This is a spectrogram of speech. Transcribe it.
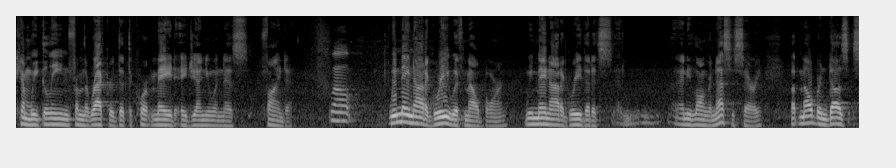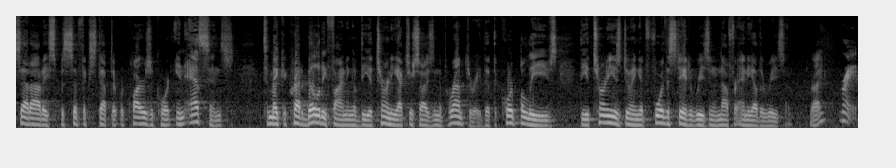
can we glean from the record that the court made a genuineness finding? Well, We may not agree with Melbourne, we may not agree that it's any longer necessary, but Melbourne does set out a specific step that requires a court, in essence, to make a credibility finding of the attorney exercising the peremptory, that the court believes the attorney is doing it for the stated reason and not for any other reason, right? right.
